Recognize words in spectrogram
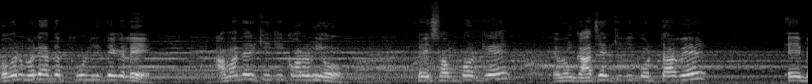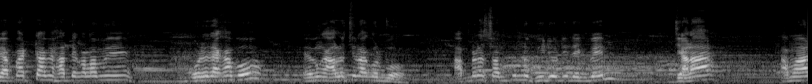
বগনভলিয়াতে ফুল নিতে গেলে আমাদের কি কি করণীয়, সেই সম্পর্কে এবং গাছের কি কি করতে হবে, এই ব্যাপারটা আমি হাতে কলমে করে দেখাবো এবং আলোচনা করব। আপনারা সম্পূর্ণ ভিডিওটি দেখবেন। যারা আমার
